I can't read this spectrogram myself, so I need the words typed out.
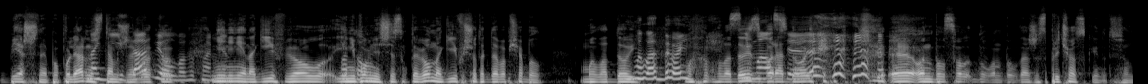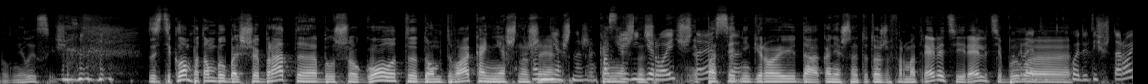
Бешеная популярность. там Нагиев, же да, вот, вел на тот момент? Не-не-не, Нагиев вел... Я не Потом. помню, честно, кто вел. Нагиев еще тогда вообще был молодой. Молодой. Молодой с Снимался. бородой. Э, Он был, с ну, он был даже с прической, ну, то есть он был не лысый еще. За стеклом потом был «Большой брат», э, был шоу «Голод», э, «Дом-2», конечно же. Конечно же. Конечно Последний же. герой считается? Последний герой, да, конечно, это тоже формат реалити. И реалити было Какой, 2002?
